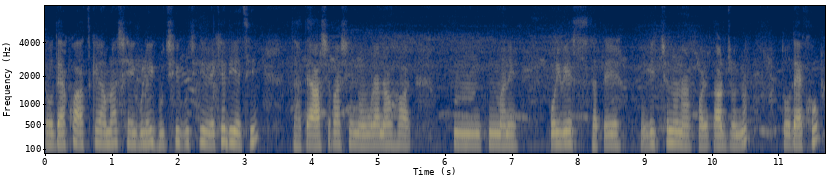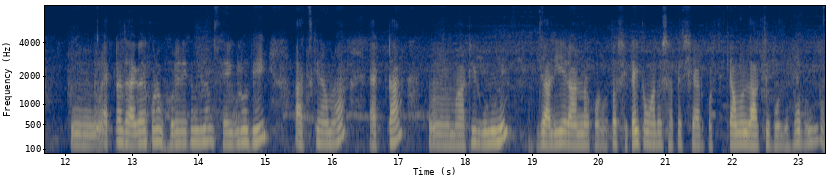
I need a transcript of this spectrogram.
তো দেখো আজকে আমরা সেইগুলোই গুছিয়ে গুছিয়ে রেখে দিয়েছি। যাতে আশেপাশে নোংরা না হয় মানে পরিবেশ যাতে বিচ্ছিন্ন না করে তার জন্য। তো দেখো একটা জায়গায় করে ভরে রেখে দিলাম, সেইগুলো দিয়েই আজকে আমরা একটা মাটির উনুনে জ্বালিয়ে রান্না করব। তো সেটাই তোমাদের সাথে শেয়ার করছি। কেমন লাগছে বলবে? হ্যাঁ বন্ধুরা?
